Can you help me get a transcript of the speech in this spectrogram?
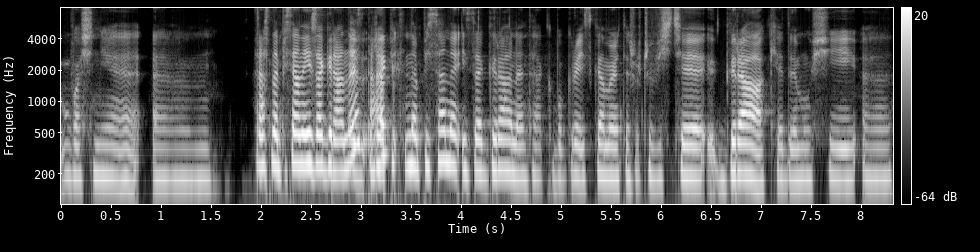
właśnie. Um, Raz napisane i zagrane, tak? Napisane i zagrane, tak, bo Grace Gummer też oczywiście gra, kiedy musi e,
